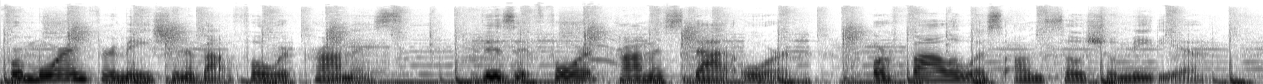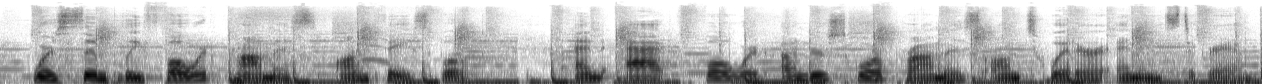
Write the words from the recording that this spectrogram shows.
For more information about Forward Promise, visit forwardpromise.org or follow us on social media. We're simply Forward Promise on Facebook and at forward underscore promise on Twitter and Instagram.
